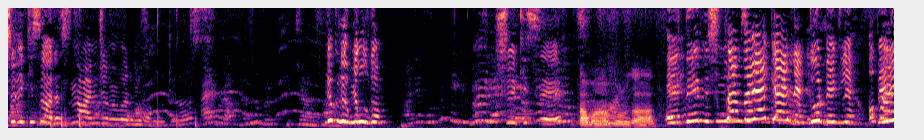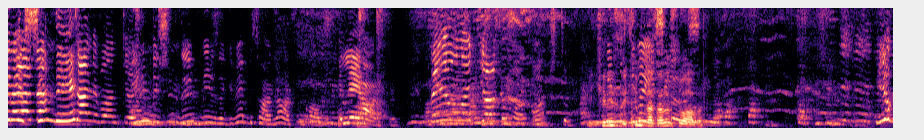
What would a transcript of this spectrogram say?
Şu ikisi arasında aynı canavarımızı bulacağız. Lük lük buldum. Şu ikisi. Tamam onu da al. Evet benim de şimdi... Sen böyle geldi. Dur bekle. benim de şimdi... Bir tane bana Benim de şimdi Mirza gibi bir tane harfim kaldı. L harfi. Benim ona ihtiyacım var. Açtım. İkiniz de kim kazanır su alır. Yok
